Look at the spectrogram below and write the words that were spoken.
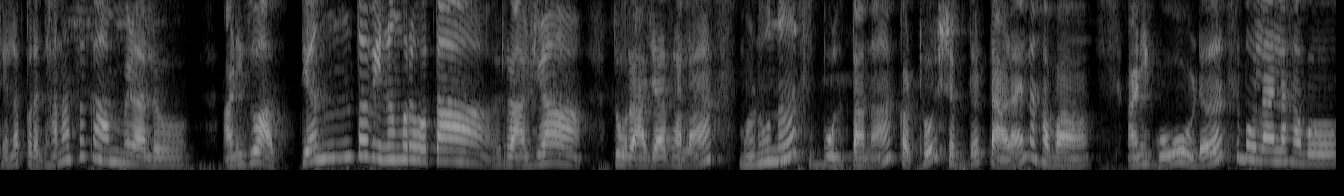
त्याला प्रधानाचं काम मिळालं आणि जो अत्यंत विनम्र होता राजा तो राजा झाला. म्हणूनच बोलताना कठोर शब्द टाळायला हवा आणि गोडच बोलायला हवं.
